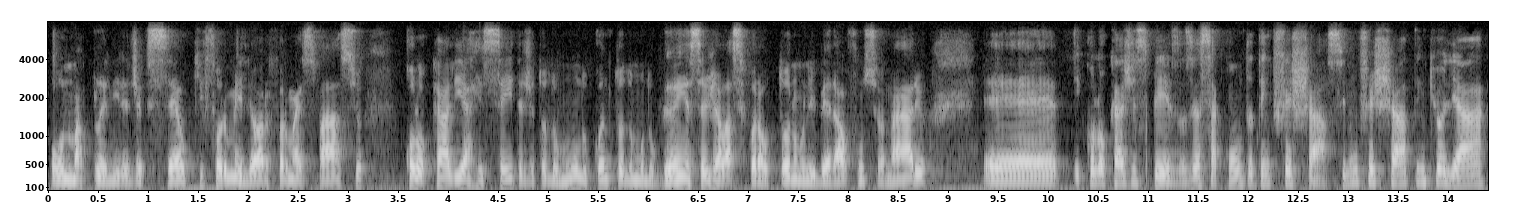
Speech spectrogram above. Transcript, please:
ou numa planilha de Excel, o que for melhor, for mais fácil, colocar ali a receita de todo mundo, quanto todo mundo ganha, seja lá se for autônomo, liberal, funcionário, é, e colocar as despesas. Essa conta tem que fechar. Se não fechar, tem que olhar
